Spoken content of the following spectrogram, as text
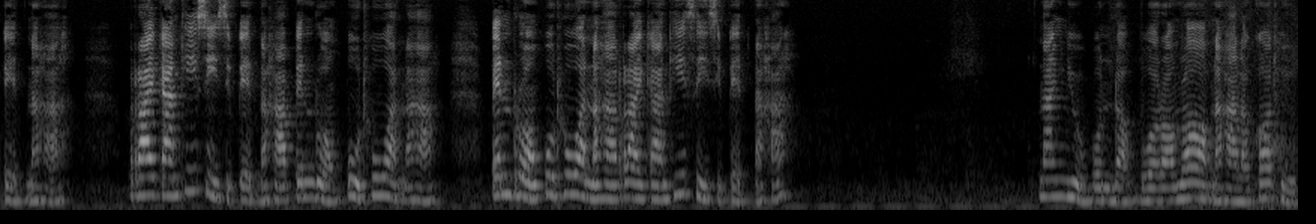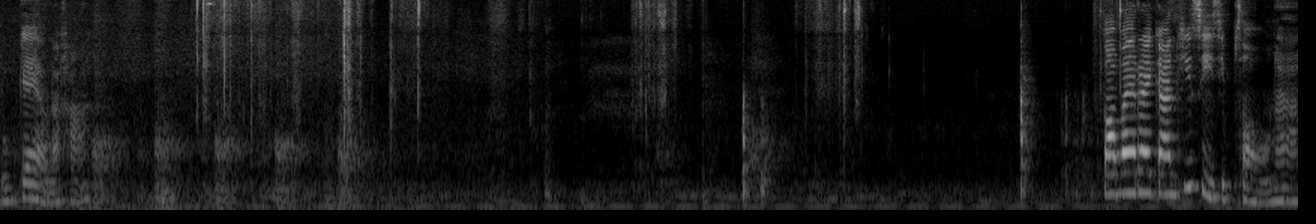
41 นะคะ รายการที่ 41 นะคะ เป็นหลวงปู่ทวดนะคะ เป็นหลวงปู่ทวดนะคะ รายการที่ 41 นะคะ นั่งอยู่บนดอกบัวล้อมรอบนะคะ แล้วก็ถือลูกแก้วนะคะ ต่อไปรายการที่ 42 นะคะ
